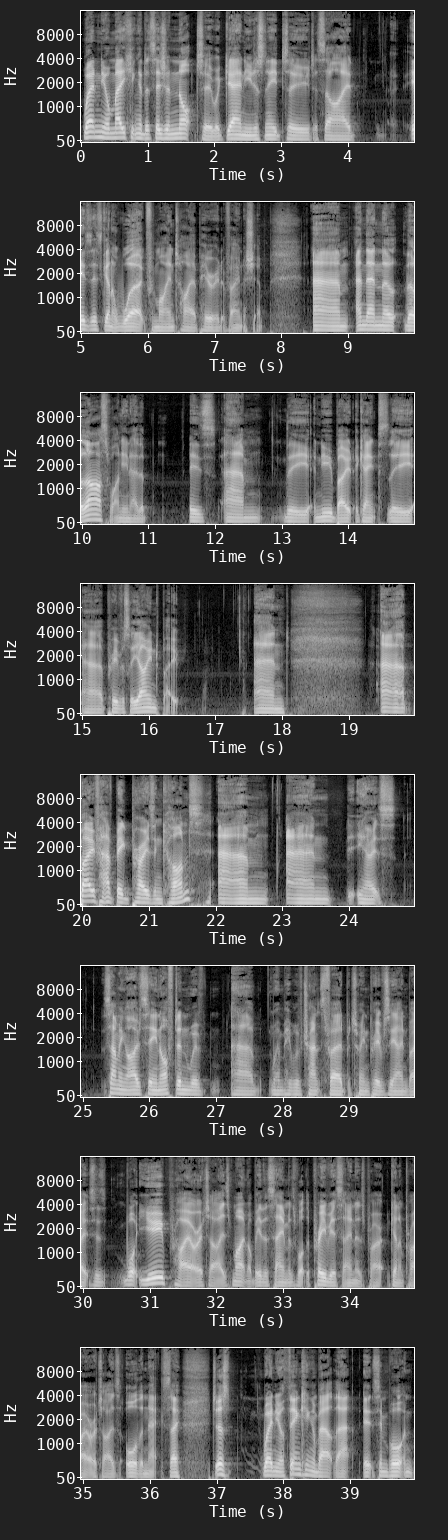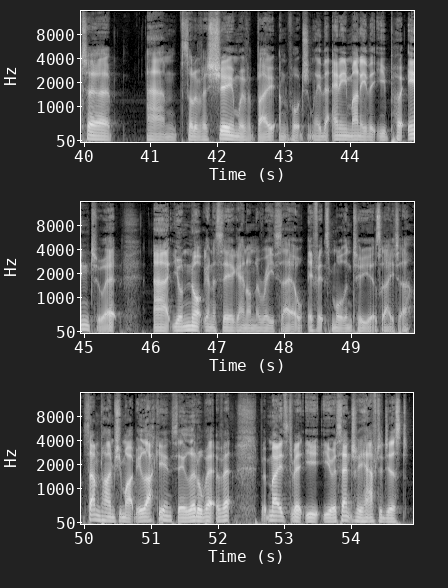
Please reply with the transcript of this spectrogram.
when you're making a decision not to, again, you just need to decide is this going to work for my entire period of ownership? Um, and then the the last one, you know, the, is um, the new boat against the uh, previously owned boat, and uh, both have big pros and cons. Um, and you know, it's something I've seen often with uh, when people have transferred between previously owned boats is what you prioritize might not be the same as what the previous owner is going to prioritize or the next. So, just when you're thinking about that, it's important to um, sort of assume with a boat, unfortunately, that any money that you put into it, uh, you're not going to see again on the resale if it's more than two years later. Sometimes you might be lucky and see a little bit of it, but most of it, you, you essentially have to just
